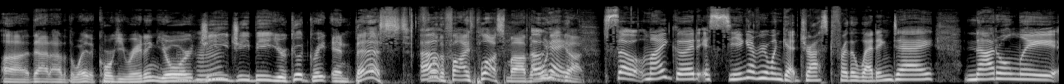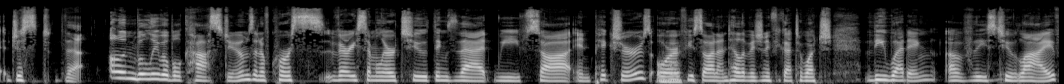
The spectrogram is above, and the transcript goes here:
uh, that out of the way, the corgi rating, your Mm-hmm. GGB, your good, great, and best for the five plus, Marvin. What do you got? So my good is seeing everyone get dressed for the wedding day. Not only just the unbelievable costumes, and of course, very similar to things that we saw in pictures, or Mm-hmm. if you saw it on television, if you got to watch the wedding of these two live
